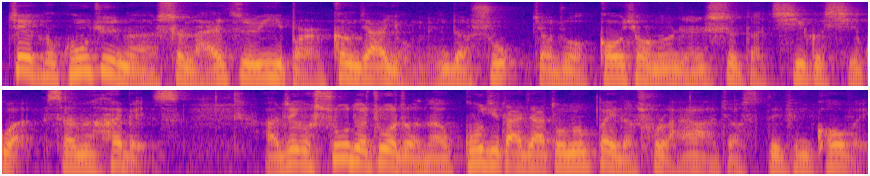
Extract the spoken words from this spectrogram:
这个工具呢，是来自于一本更加有名的书，叫做《高效能人士的七个习惯》（Seven Habits） 啊。这个书的作者呢，估计大家都能背得出来啊，叫 Stephen Covey。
